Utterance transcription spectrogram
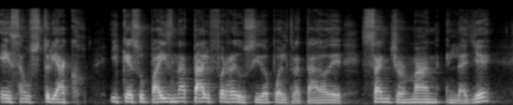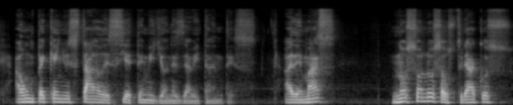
es austriaco y que su país natal fue reducido por el Tratado de Saint-Germain en la a un pequeño estado de 7 millones de habitantes. Además, no son los austriacos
